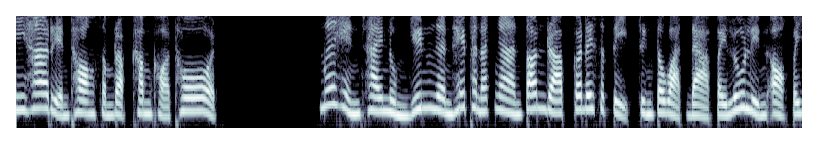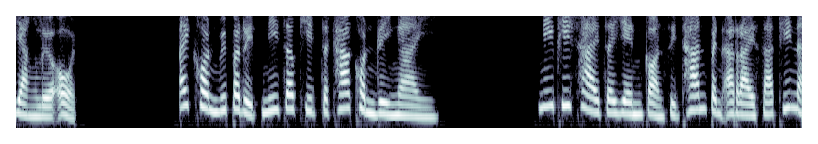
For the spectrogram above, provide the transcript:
นี่ห้าเหรียญทองสำหรับคำขอโทษ เมื่อเห็นชายหนุ่มยื่นเงินให้พนักงานต้อนรับก็ได้สติจึงตวาดด่าไปลู่หลินออกไปอย่างเหลืออด ไอ้คนวิปริตนี่เจ้าคิดจะฆ่าคนรีไง นี่พี่ชายใจเย็นก่อนสิท่านเป็นอะไรซะที่ไหน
